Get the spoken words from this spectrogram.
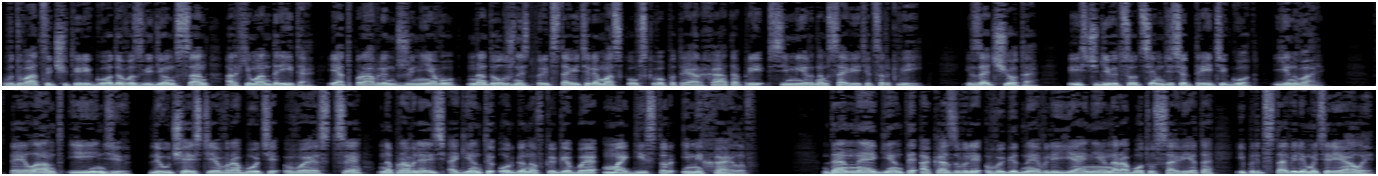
в 24 года возведен в сан архимандрита и отправлен в Женеву на должность представителя Московского патриархата при Всемирном Совете Церквей. Из отчета 1973 год, январь. В Таиланд и Индию для участия в работе ВСЦ направлялись агенты органов КГБ Магистр и Михайлов. Данные агенты оказывали выгодное влияние на работу Совета и представили материалы,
